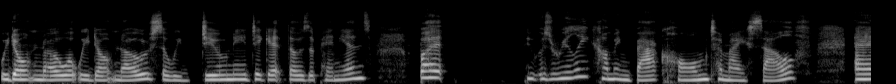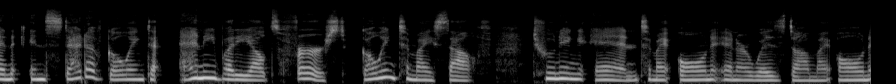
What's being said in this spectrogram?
we don't know what we don't know. So we do need to get those opinions. But it was really coming back home to myself. And instead of going to anybody else first, going to myself, tuning in to my own inner wisdom, my own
